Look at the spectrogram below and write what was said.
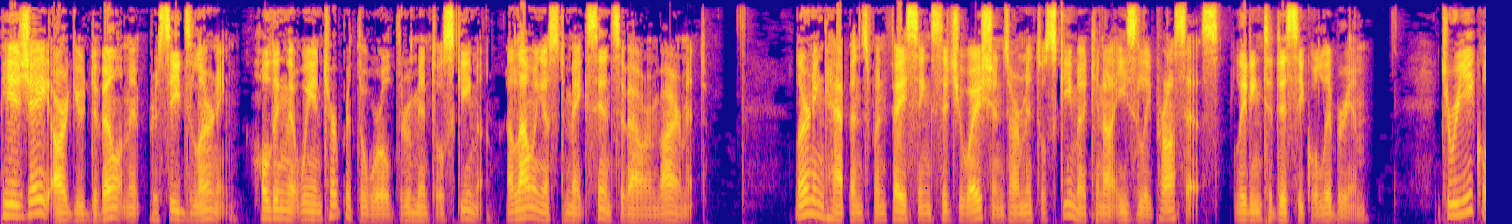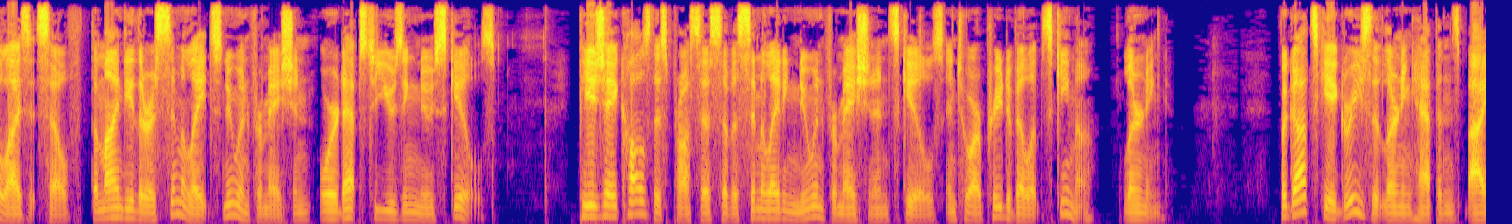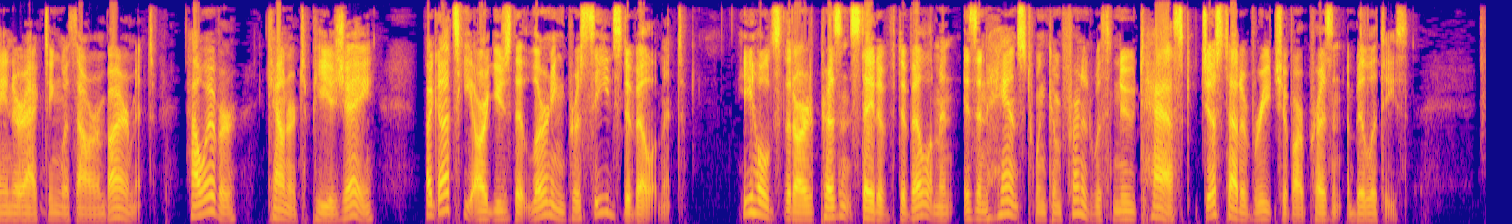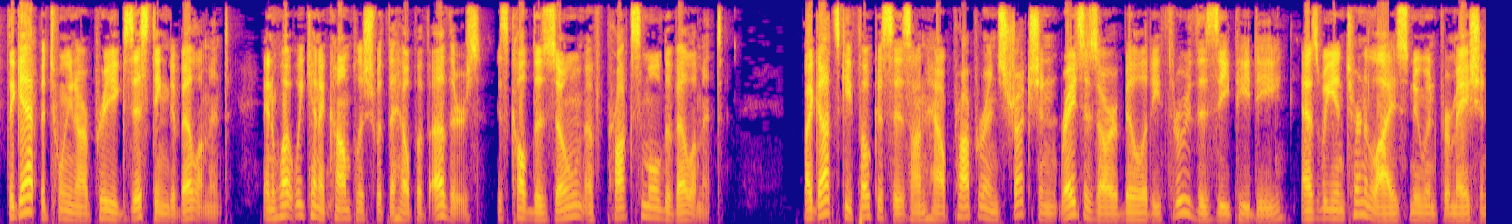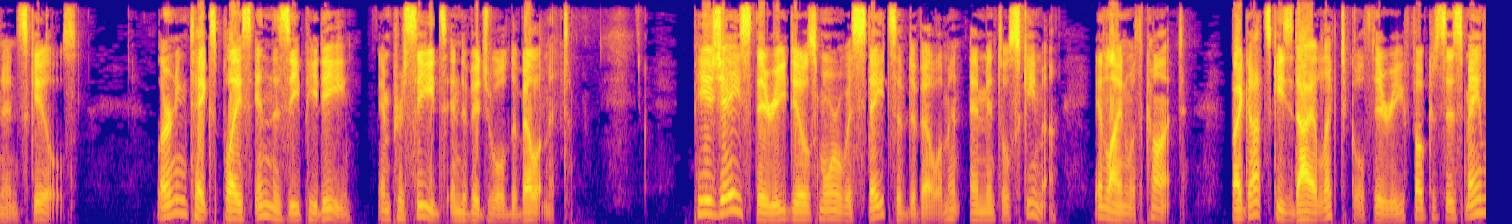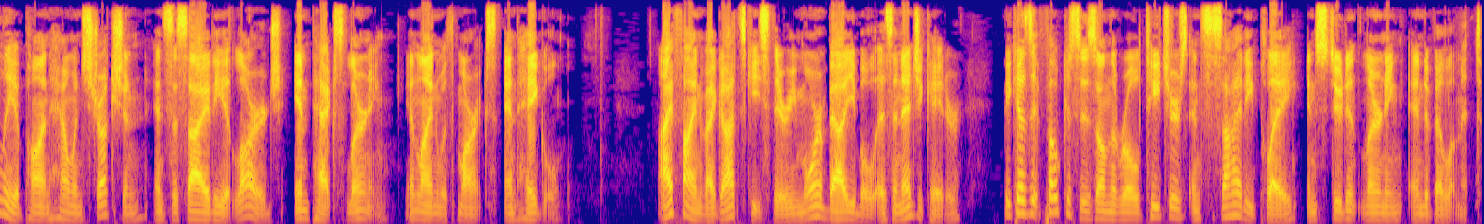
Piaget argued development precedes learning, holding that we interpret the world through mental schema, allowing us to make sense of our environment. Learning happens when facing situations our mental schema cannot easily process, leading to disequilibrium. To re-equalize itself, the mind either assimilates new information or adapts to using new skills. Piaget calls this process of assimilating new information and skills into our pre-developed schema learning. Vygotsky agrees that learning happens by interacting with our environment. However, counter to Piaget, Vygotsky argues that learning precedes development. He holds that our present state of development is enhanced when confronted with new tasks just out of reach of our present abilities. The gap between our pre-existing development and what we can accomplish with the help of others is called the zone of proximal development. Vygotsky focuses on how proper instruction raises our ability through the ZPD as we internalize new information and skills. Learning takes place in the ZPD and precedes individual development. Piaget's theory deals more with states of development and mental schema, in line with Kant. Vygotsky's dialectical theory focuses mainly upon how instruction and society at large impacts learning, in line with Marx and Hegel. I find Vygotsky's theory more valuable as an educator because it focuses on the role teachers and society play in student learning and development.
